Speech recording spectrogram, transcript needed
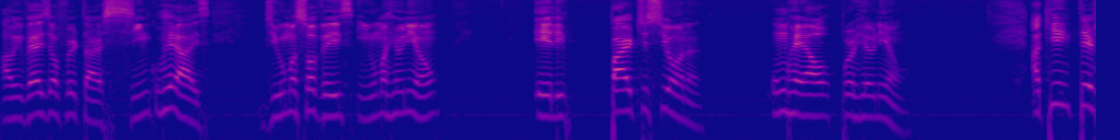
ao invés de ofertar cinco reais de uma só vez em uma reunião, ele particiona um real por reunião. Aqui é, inter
